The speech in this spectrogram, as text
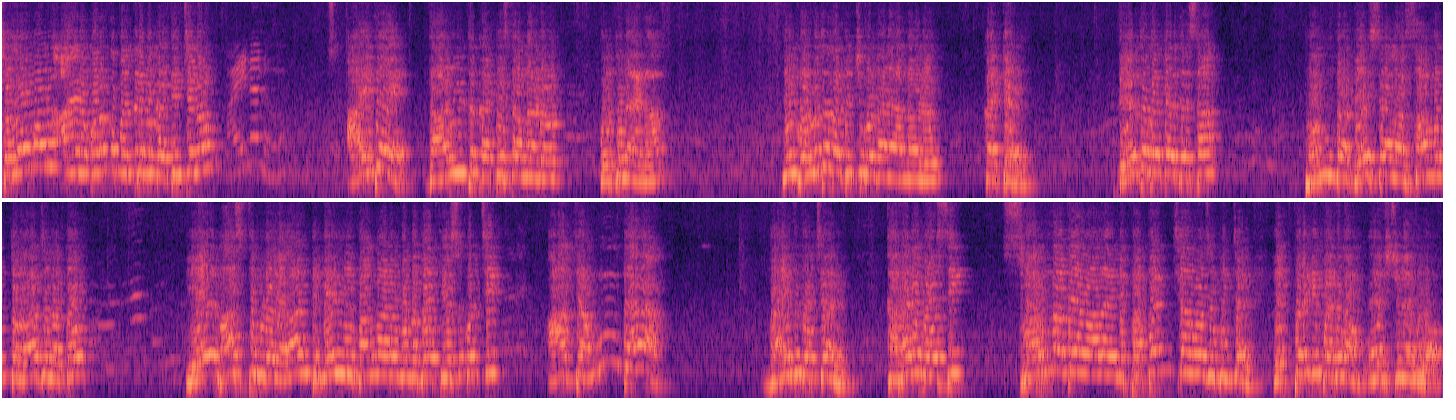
సొలొమోను ఆయన- కొరకు మందిరము కట్టించను అయితే దావీదుతో కట్టిస్తాన్నాడు వద్దు నాయన. నీ కొడుకుతో కట్టించుకుంటానే అన్నాడు. కట్టాడు. దేంతో కట్టాడు తెలుసా? వంద దేశాల సామంత రాజులతో ఏ రాష్ట్రంలో ఎలాంటి మేలు బంగారం ఉన్నదో తీసుకొచ్చి ఆద్య అంతా బయటకు వచ్చారు కరగబోసి స్వర్ణ దేవాలయాన్ని ప్రపంచంలో చూపించాడు ఎప్పటికీ పదిలం ఎరుసలేములో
